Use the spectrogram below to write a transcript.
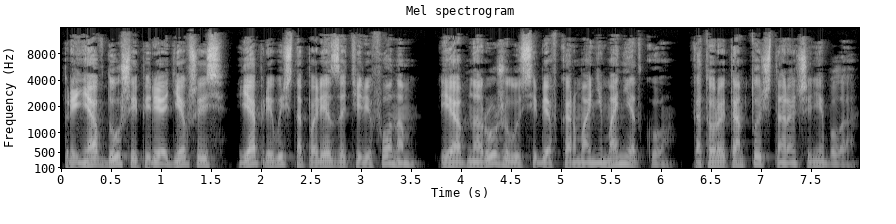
Приняв душ и переодевшись, я привычно полез за телефоном и обнаружил у себя в кармане монетку, которой там точно раньше не было.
